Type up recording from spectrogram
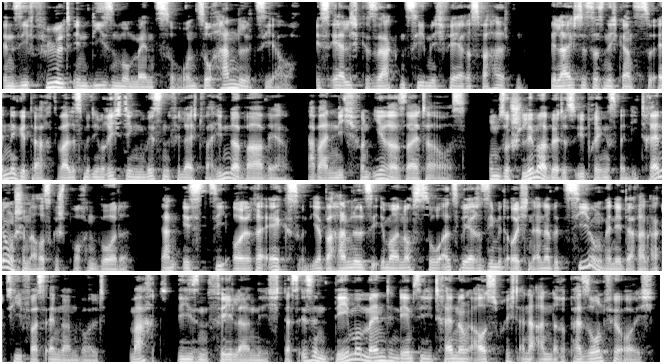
denn sie fühlt in diesem Moment so und so handelt sie auch. Ist ehrlich gesagt ein ziemlich faires Verhalten. Vielleicht ist das nicht ganz zu Ende gedacht, weil es mit dem richtigen Wissen vielleicht verhinderbar wäre, aber nicht von ihrer Seite aus. Umso schlimmer wird es übrigens, wenn die Trennung schon ausgesprochen wurde. Dann ist sie eure Ex und ihr behandelt sie immer noch so, als wäre sie mit euch in einer Beziehung, wenn ihr daran aktiv was ändern wollt. Macht diesen Fehler nicht. Das ist in dem Moment, in dem sie die Trennung ausspricht, eine andere Person für euch.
